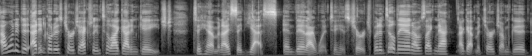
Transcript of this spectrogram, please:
I wanted to. I didn't go to his church actually until I got engaged to him, and I said yes, and then I went to his church. But until then, I was like, nah, I got my church, I'm good,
